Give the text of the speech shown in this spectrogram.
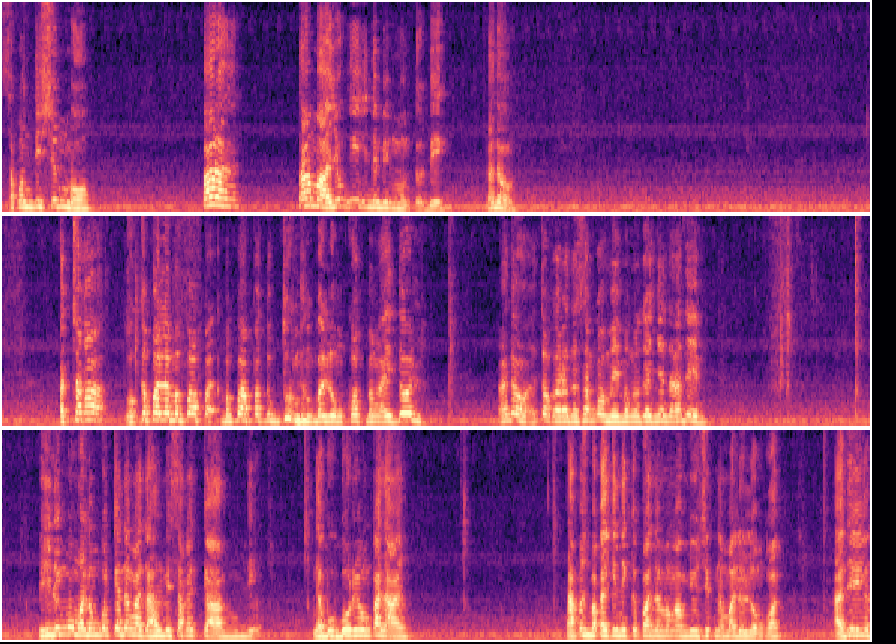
sa kondisyon mo para tama yung iinumin mong tubig. Ano? At saka, huwag ka pala magpapa, magpapatugtog ng balungkot mga idol. Ano, ito karanasan ko, may mga ganyan na ano eh. Feeling mo malungkot ka na nga dahil may sakit ka, hindi, nabuburyong ka na, tapos makikinig ka pa ng mga music na malulungkot, adi,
